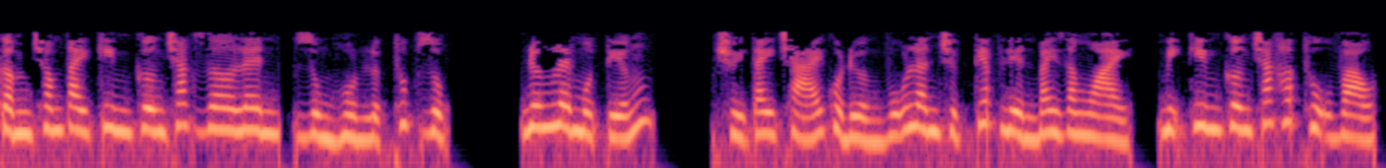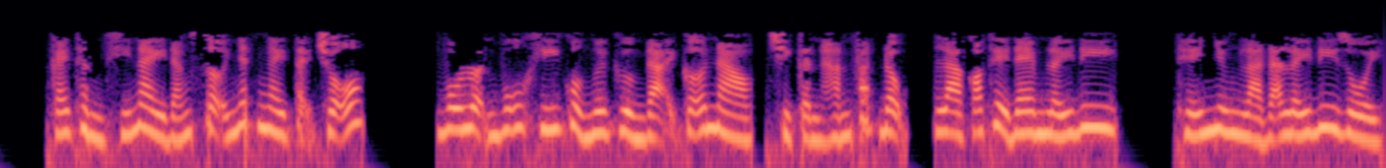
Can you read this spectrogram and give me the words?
cầm trong tay kim cương chắc dơ lên, dùng hồn lực thúc dục. Đương lên một tiếng, chùy tay trái của đường Vũ Lân trực tiếp liền bay ra ngoài, bị kim cương chắc hấp thụ vào. Cái thần khí này đáng sợ nhất ngay tại chỗ. Vô luận vũ khí của ngươi cường đại cỡ nào, chỉ cần hắn phát động, là có thể đem lấy đi. Thế nhưng là đã lấy đi rồi.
